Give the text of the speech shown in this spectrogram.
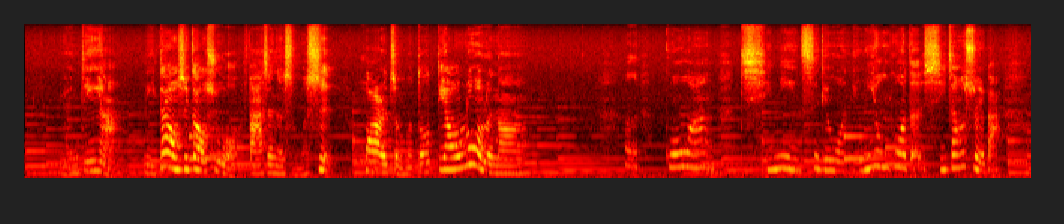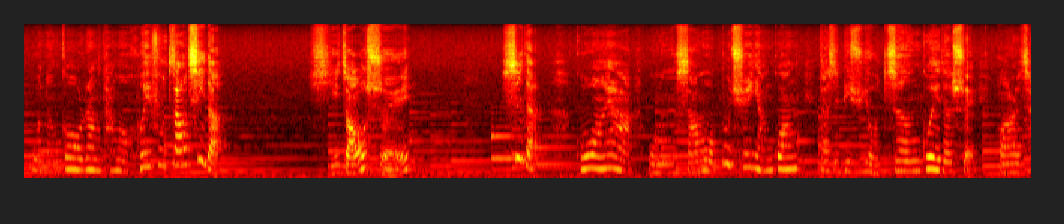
园丁呀，你倒是告诉我发生了什么事？花儿怎么都凋落了呢？呃，国王，请你赐给我您用过的洗澡水吧，我能够让他们恢复朝气的。洗澡水？是的，国王呀，我们沙漠不缺阳光，但是必须有珍贵的水，花儿才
